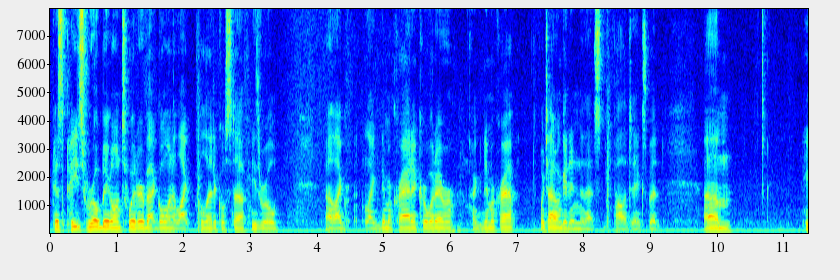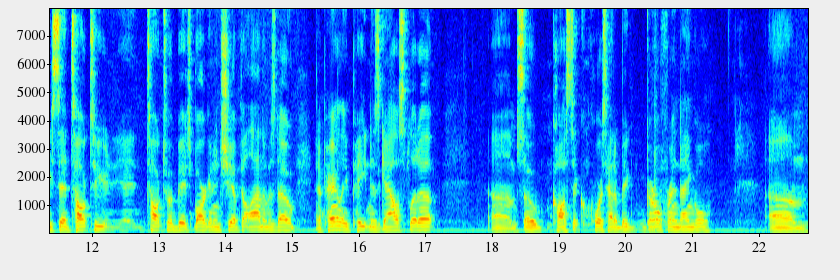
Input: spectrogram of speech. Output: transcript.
because Pete's real big on Twitter about going to like political stuff. He's real uh, like like Democratic or whatever, like Democrat, which I don't get into that politics, but um, he said talk to talk to a bitch, bargain and chip. The line that was dope, and apparently Pete and his gal split up. Um, so Caustic, of course, had a big girlfriend angle. Um,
